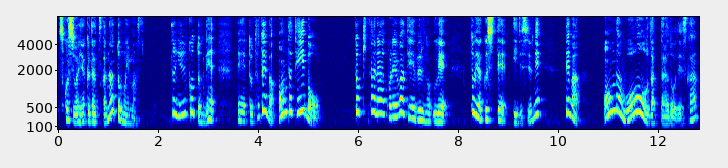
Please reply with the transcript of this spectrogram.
少しは役立つかなと思います。ということで、えーと、例えば「on the table」ときたらこれはテーブルの上と訳していいですよね。では「on the wall」だったらどうですか？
